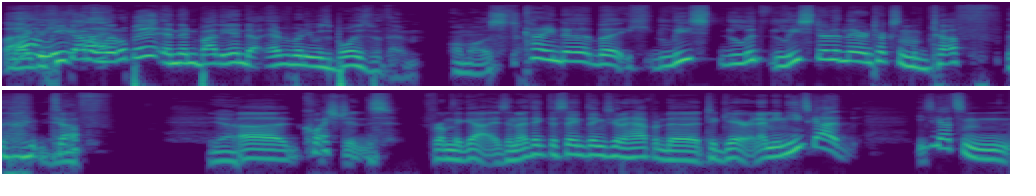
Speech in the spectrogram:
Well, Like he got a I- little bit, and then by the end, everybody was boys with him almost. Kinda, but Lee, Lee Lee stood in there and took some tough, tough Yeah. uh, questions from the guys, and I think the same thing's going to happen to to Garrett. I mean, he's got he's got some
